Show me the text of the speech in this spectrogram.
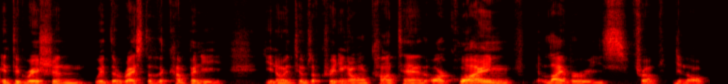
integration with the rest of the company, you know, in terms of creating our own content or acquiring libraries from you know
